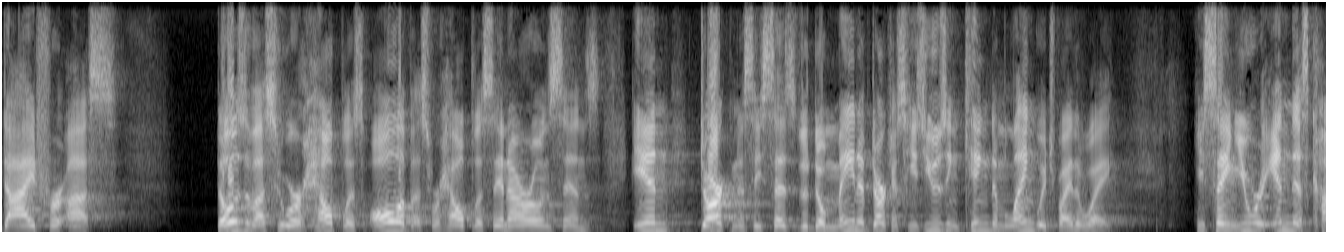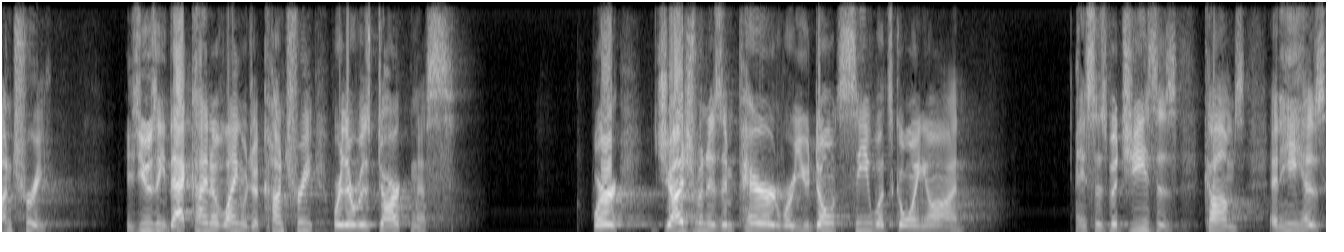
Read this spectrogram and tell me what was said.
died for us. Those of us who were helpless, all of us were helpless in our own sins. In darkness, he says, the domain of darkness. He's using kingdom language, by the way. He's saying, You were in this country. He's using that kind of language, a country where there was darkness, where judgment is impaired, where you don't see what's going on. And he says, But Jesus comes and he has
